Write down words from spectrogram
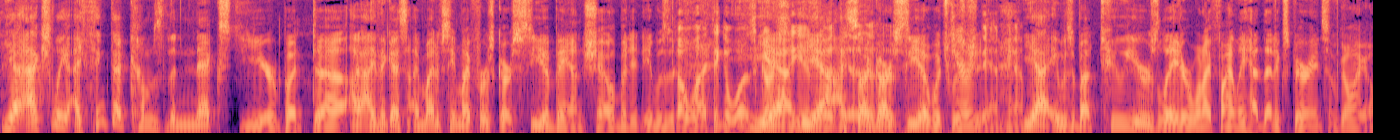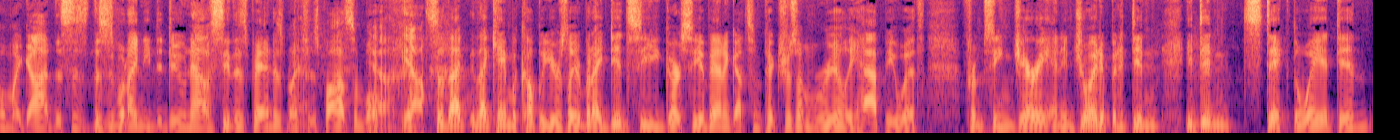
Yeah, actually, I think that comes the next year. But uh, I, I think I, I might have seen my first Garcia band show, but it, it was. Oh, well, I think it was Yeah, Garcia's, yeah. uh, I saw uh, Garcia, which was Jerry band, yeah. yeah. It was about two years later when I finally had that experience of going, "Oh my God, this is this is what I need to do now. See this band as much as possible." Yeah, yeah. So that that came a couple years later, but I did see Garcia band and got some pictures I'm really happy with from seeing Jerry and enjoyed it, but it didn't it didn't stick the way it did.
